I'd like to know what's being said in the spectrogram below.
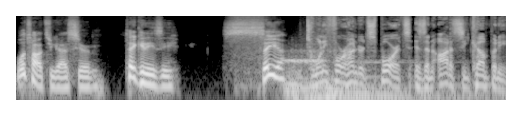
We'll talk to you guys soon. Take it easy. See ya. 2400 Sports is an Audacy company.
